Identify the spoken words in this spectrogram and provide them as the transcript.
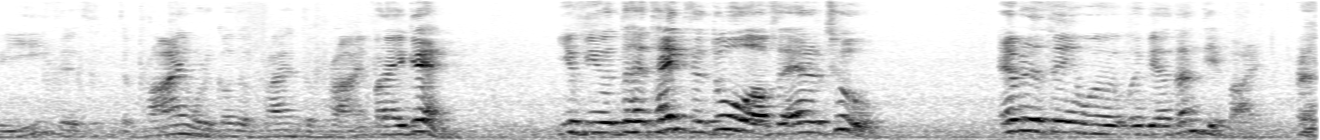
v. The, the prime will go to prime to prime. But again, if you take the dual of the L2, everything will, will be identified. the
